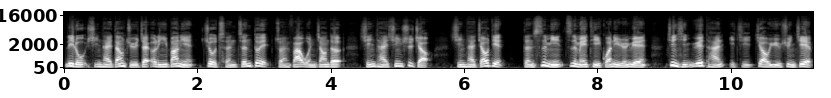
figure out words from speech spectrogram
例如，邢台当局在二零一八年就曾针对转发文章的邢台新视角、邢台焦点等四名自媒体管理人员进行约谈以及教育训诫，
